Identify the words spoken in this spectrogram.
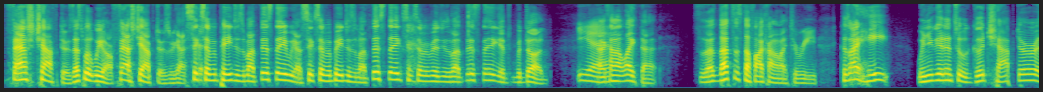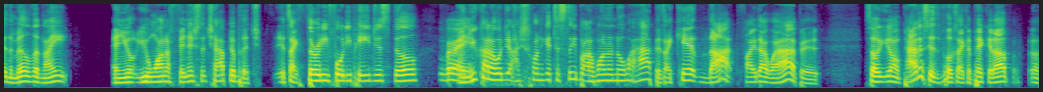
Fast chapters. That's what we are. Fast chapters. We got six, seven pages about this thing. We got six, seven pages about this thing. Six, seven pages about this thing. It's we're done. Yeah. I kind of like that. So that, that's the stuff I kind of like to read because I hate when you get into a good chapter in the middle of the night and you you want to finish the chapter, but the, ch- it's like 30, 40 pages still, right. and you kind of I just want to get to sleep. I want to know what happens. I can't not find out what happened. So you know, Patterson's books I could pick it up, uh,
